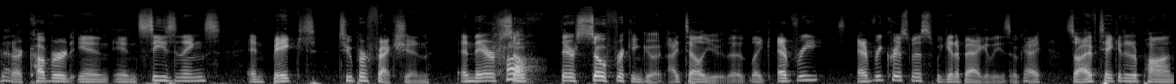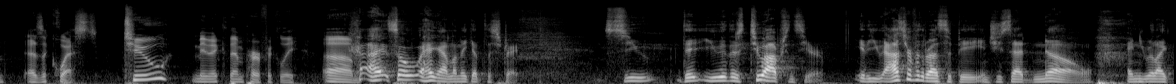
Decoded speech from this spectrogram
that are covered in in seasonings and baked to perfection, and they're Huh. so they're so freaking good. I tell you, that, like every every Christmas we get a bag of these. Okay, so I've taken it upon as a quest to mimic them perfectly. Um, I, so hang on, let me get this straight. So you, did you there's two options here. Either you asked her for the recipe and she said no, and you were like,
